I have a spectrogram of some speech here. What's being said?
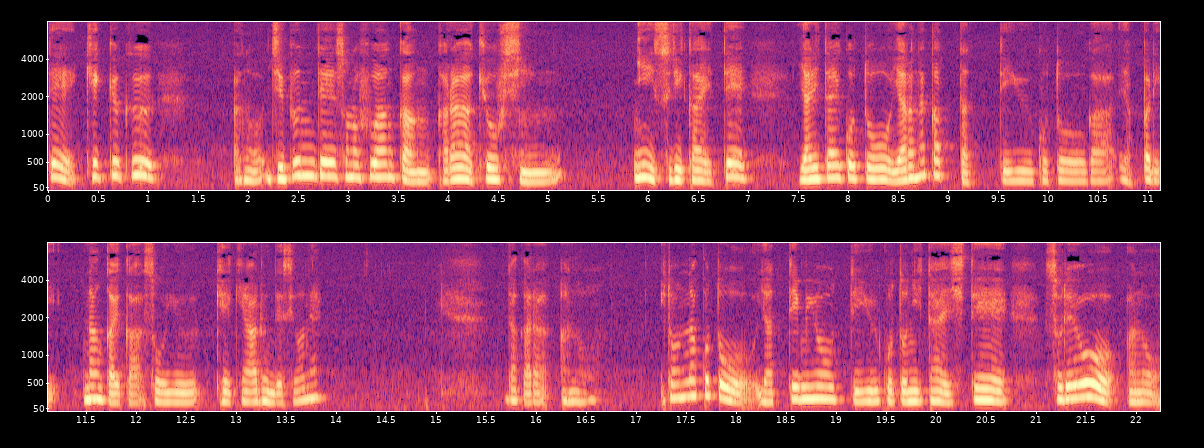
て結局あの自分でその不安感から恐怖心にすり替えてやりたいことをやらなかったっていうことがやっぱり何回かそういう経験あるんですよね。だからあのいろんなことをやってみようっていうことに対してそれをあの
